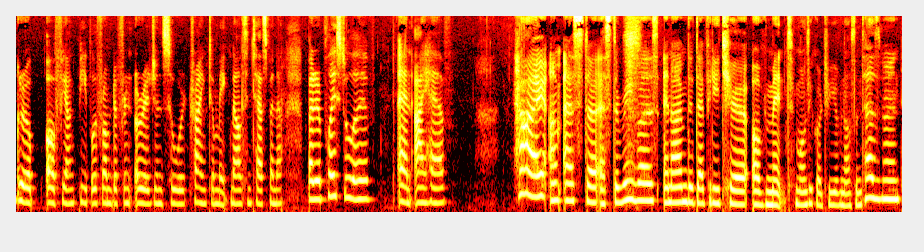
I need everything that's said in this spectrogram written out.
group of young people from different origins who were trying to make Nelson Tasman a better place to live. And I have Hi, I'm Esther, Esther Rivas, and I'm the deputy chair of MINT, Multicultural of Nelson Tasman.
